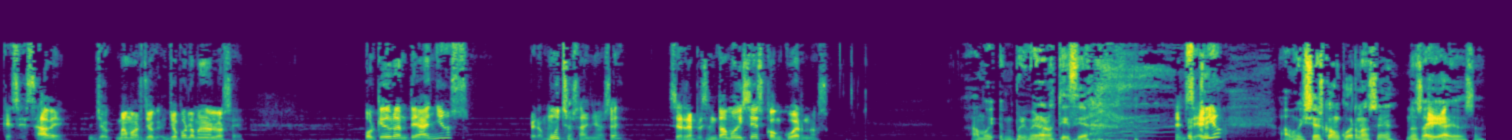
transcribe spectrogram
que se sabe. Yo, vamos, yo, yo por lo menos lo sé. ¿Por qué durante años, pero muchos años, ¿eh? Se representó a Moisés con cuernos. A Mo- en primera noticia. ¿En serio? A Moisés con cuernos, ¿eh? No sabía yo esto.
